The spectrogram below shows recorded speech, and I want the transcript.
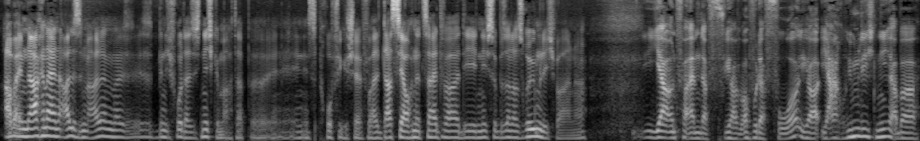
Aber im Nachhinein, alles in allem, äh, bin ich froh, dass ich es nicht gemacht habe äh, in- ins Profigeschäft, weil das ja auch eine Zeit war, die nicht so besonders rühmlich war. Ne? Ja, und vor allem davor, ja, auch wo davor, ja, ja, rühmlich nicht, aber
